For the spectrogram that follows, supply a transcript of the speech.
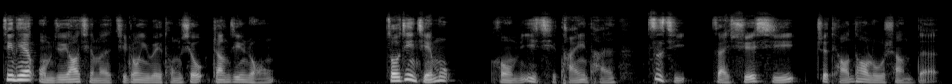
今天我们就邀请了其中一位同修张金荣走进节目，和我们一起谈一谈自己在学习这条道路上的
